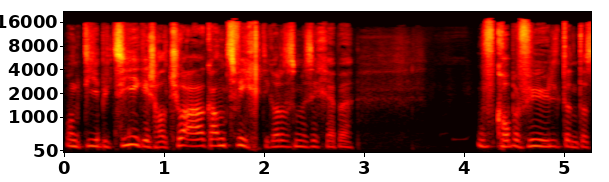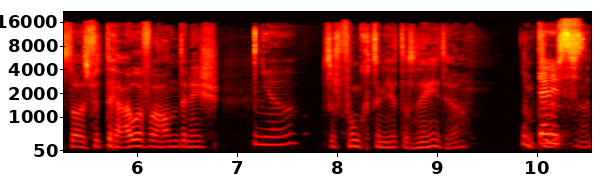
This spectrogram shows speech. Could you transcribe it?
Und die Beziehung ist halt schon auch ganz wichtig, oder? dass man sich eben aufgehoben fühlt und dass da ein Vertrauen vorhanden ist. Ja. Sonst funktioniert das nicht, ja. Und, und dann ist ja.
